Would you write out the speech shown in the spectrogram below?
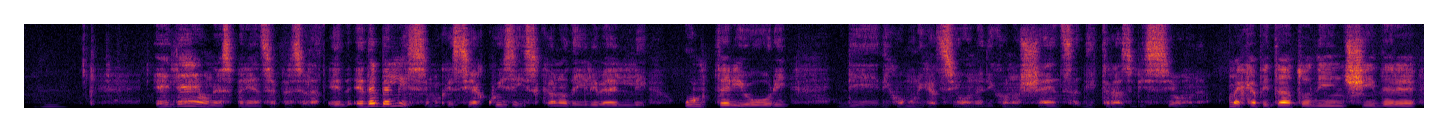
Ed è un'esperienza impressionante. Ed, ed è bellissimo che si acquisiscano dei livelli ulteriori di, di comunicazione, di conoscenza, di trasmissione. Mi è capitato di incidere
